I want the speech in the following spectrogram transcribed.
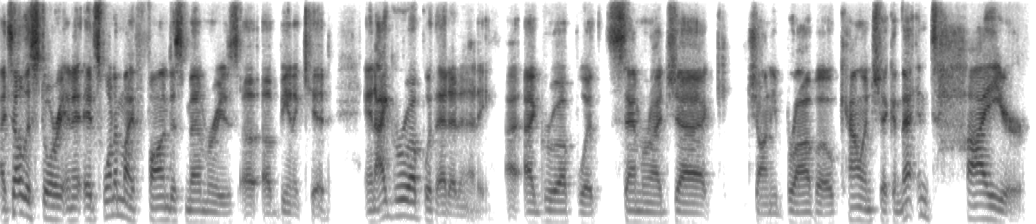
I tell this story, and it's one of my fondest memories of, of being a kid. And I grew up with Ed, Edd and Eddy. I, I, grew up with Samurai Jack, Johnny Bravo, Cow and Chicken. That entire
